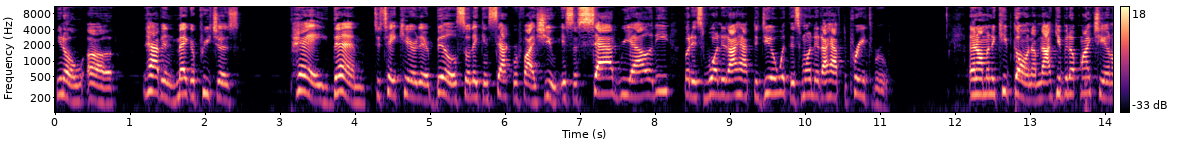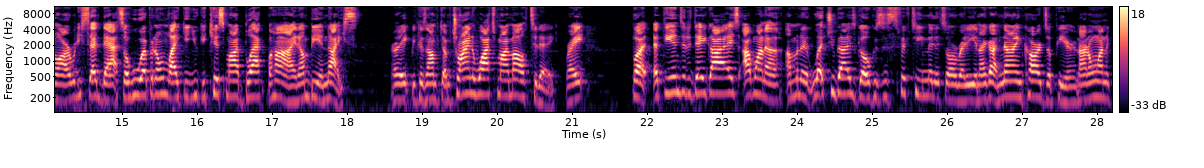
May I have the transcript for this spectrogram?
you know, uh, having mega preachers pay them to take care of their bills so they can sacrifice you. It's a sad reality, but it's one that I have to deal with. It's one that I have to pray through. And I'm going to keep going. I'm not giving up my channel. I already said that. So whoever don't like it, you can kiss my black behind. I'm being nice, right? Because I'm, I'm trying to watch my mouth today, right? But at the end of the day, guys, I want to, I'm going to let you guys go because this is 15 minutes already and I got nine cards up here and I don't want to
